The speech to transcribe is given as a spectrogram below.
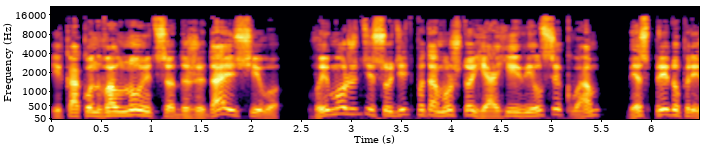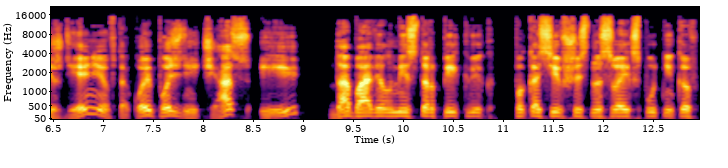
и как он волнуется, дожидаясь его, вы можете судить потому, что я явился к вам без предупреждения в такой поздний час и, — добавил мистер Пиквик, покосившись на своих спутников,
